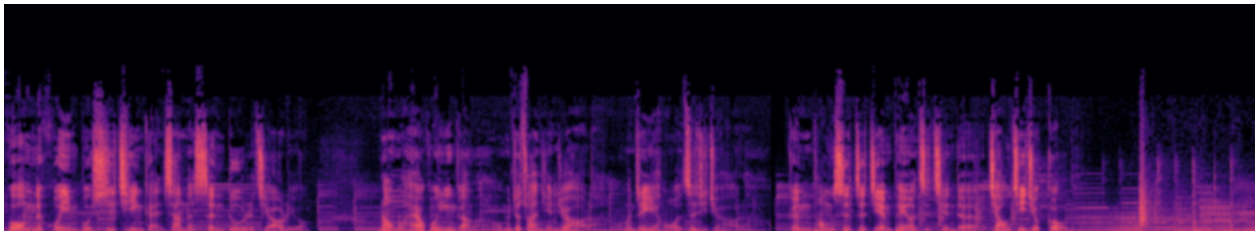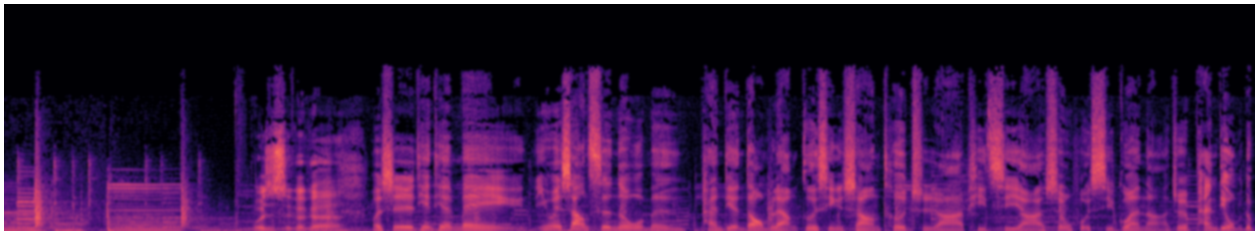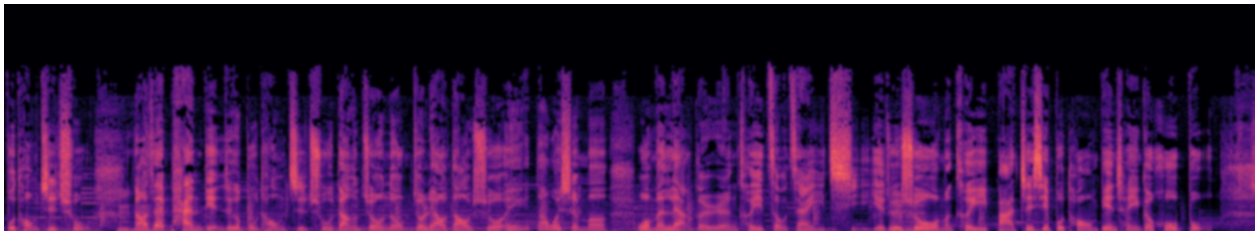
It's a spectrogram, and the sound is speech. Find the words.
如果我们的婚姻不是情感上的深度的交流，那我们还要婚姻干嘛？我们就赚钱就好了，我们自己养活自己就好了，跟同事之间、朋友之间的交际就够了。我是史哥哥，我是天天妹。因为上次呢，我们盘点到我们俩个性上特质啊、脾气啊、生活习惯啊，就是盘点我们的不同之处。然后在盘点这个不同之处当中呢，我们就聊到说，哎，那为什么我们两个人可以走在一起？也就是说，我们可以把这些不同变成一个互补，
